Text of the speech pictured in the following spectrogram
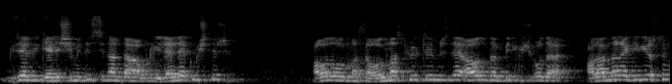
güzel bir gelişimidir. Sinan daha bunu ilerletmiştir. Avlu olmasa olmaz kültürümüzde. Avludan bir üç oda alanlara giriyorsun.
